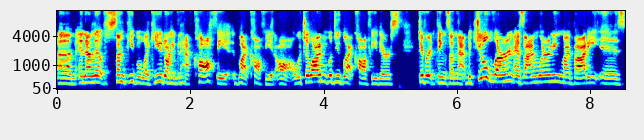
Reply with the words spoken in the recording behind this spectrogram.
um, and I know some people like you don't even have coffee, black coffee at all, which a lot of people do black coffee. There's different things on that, but you'll learn as I'm learning, my body is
